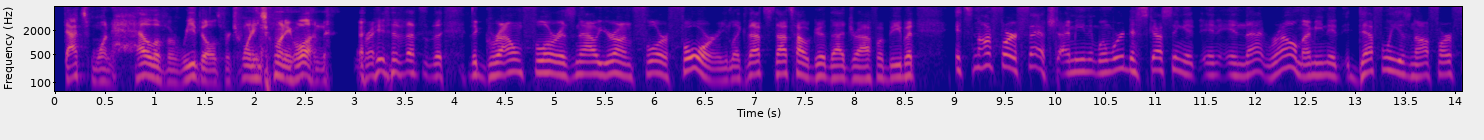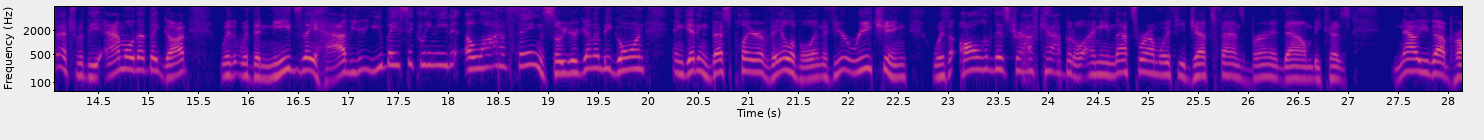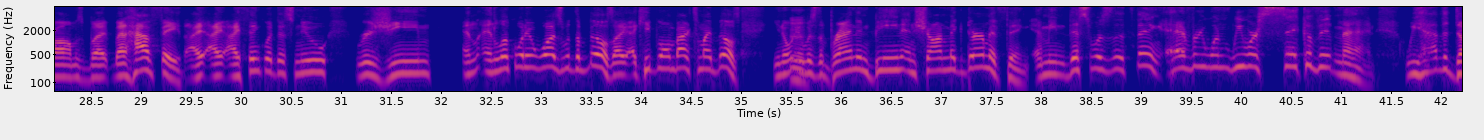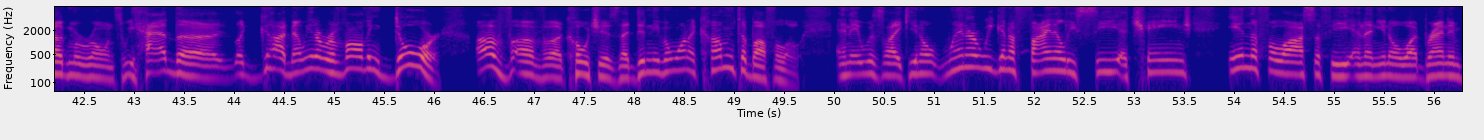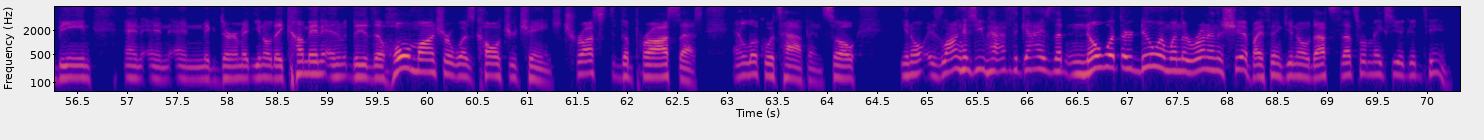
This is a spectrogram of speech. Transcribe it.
that's one hell of a rebuild for 2021. right? That's the the ground floor is now you're on floor four. Like that's that's how good that draft would be but it's not far-fetched. I mean when we're discussing it in in that realm i mean it definitely is not far-fetched. With the ammo that they got with with the needs they have you you basically need a lot of things. So you're going to be going and getting best player available. And if you're reaching with all of this draft capital i mean that's where i'm with you jets fans burn it down because now you got problems. But but have faith. I i, I think with this new regime And and look what it was with the Bills. I, I keep going back to my Bills. You know, mm. it was the Brandon Beane and Sean McDermott thing. I mean, this was the thing. Everyone, we were sick of it, man. We had the Doug Marrones. We had the like God, man. We had a revolving door of of uh, coaches that didn't even want to come to Buffalo. And it was like, you know, when are we going to finally see a change in the philosophy? And then you know what, Brandon Beane and and and McDermott, you know, they come in and the the whole mantra was culture change, trust the process, and look what's happened. So you know, as long as you have the guys that know what they're doing when they're running the ship, I think you know that's that's what makes you a good team.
